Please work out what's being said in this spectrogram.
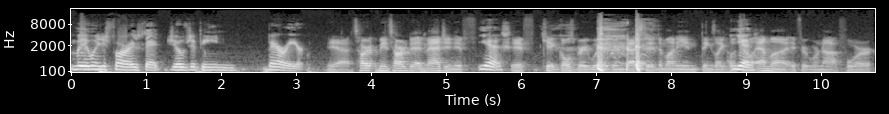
And they went as far as that Josephine barrier. Yeah. It's hard. I mean, it's hard to imagine if Yes. if Kit Goldsbury would have invested the money in things like Hotel Yes. Emma if it were not for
